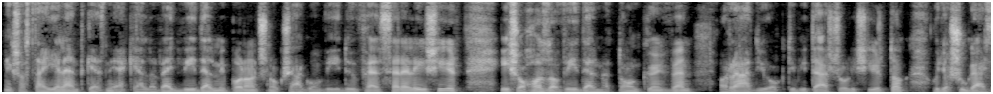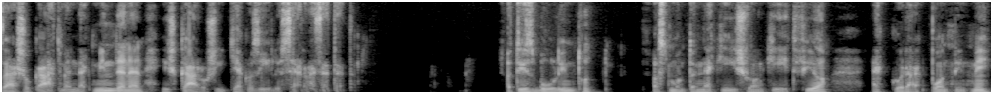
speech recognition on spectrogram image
és aztán jelentkeznie kell a vegyvédelmi parancsnokságon védőfelszerelésért, és a hazavédelme tankönyvben a rádióaktivitásról is írtak, hogy a sugárzások átmennek mindenen, és károsítják az élő szervezetet. A tiszt bólintott, azt mondta, neki is van két fia, ekkorák pont, mint mi,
